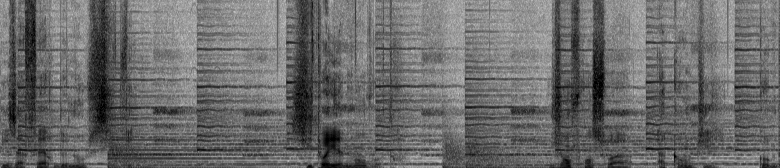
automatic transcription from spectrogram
des affaires de nos cités. Citoyennement vôtre. Jean-François Akanji Kombe.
